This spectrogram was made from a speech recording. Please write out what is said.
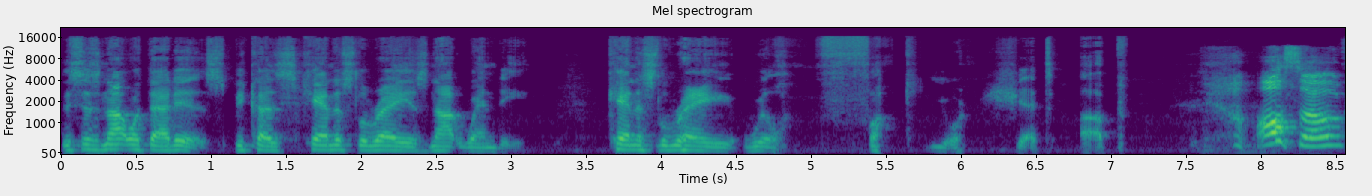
This is not what that is because Candice LeRae is not Wendy. Candice LeRae will fuck your shit up. Also,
